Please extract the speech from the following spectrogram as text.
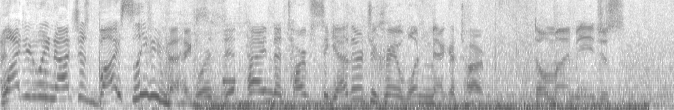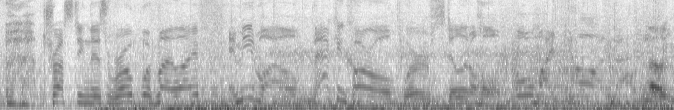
Why did we not just buy sleeping bags? We're zip tying the tarps together to create one mega tarp. Don't mind me, just trusting this rope with my life. And meanwhile, Mac and Carl were still in a hole. Oh my god. that- No, you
